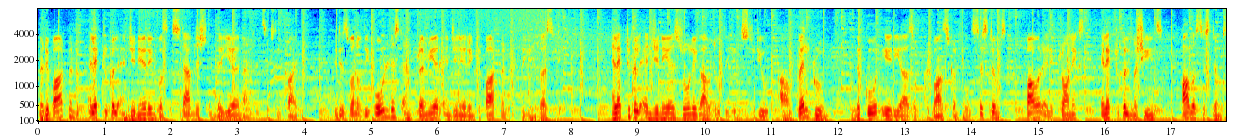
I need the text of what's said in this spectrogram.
The Department of Electrical Engineering was established in the year 1965. It is one of the oldest and premier engineering department of the university. Electrical engineers rolling out of the institute are well groomed in the core areas of advanced control systems, power electronics, electrical machines, power systems,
